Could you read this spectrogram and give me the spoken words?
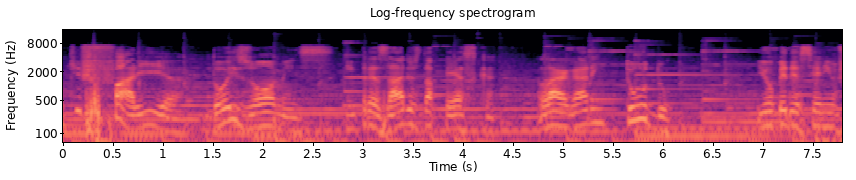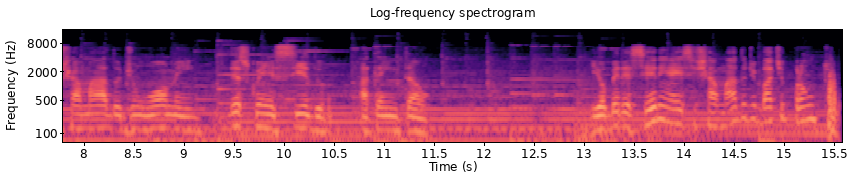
O que faria dois homens, empresários da pesca, largarem tudo e obedecerem o chamado de um homem desconhecido até então e obedecerem a esse chamado de bate-pronto.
